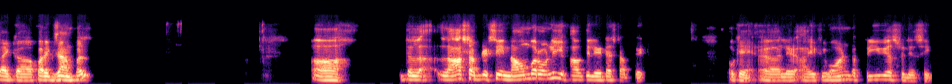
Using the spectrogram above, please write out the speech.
Like uh, for example, uh, the last update, see in November only you have the latest update. Okay, uh, uh, if you want the previous release, see,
